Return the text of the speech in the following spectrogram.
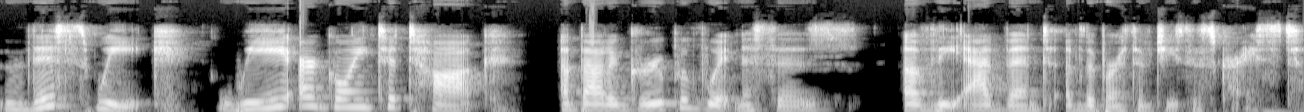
this week we are going to talk about a group of witnesses of the advent of the birth of Jesus Christ.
